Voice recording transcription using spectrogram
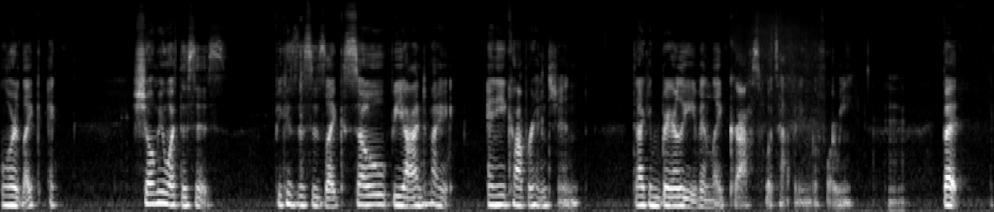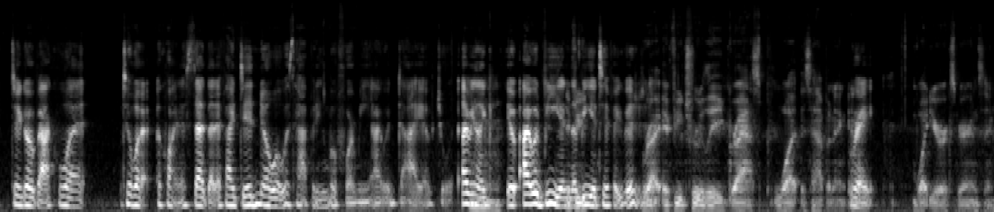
Lord, like, show me what this is because this is like so beyond my any comprehension that I can barely even like grasp what's happening before me. Hmm. But to go back what to what Aquinas said that if I did know what was happening before me, I would die of joy. I mean, like it, I would be in. If the you- beatific vision. Right. If you truly grasp what is happening. and Right. What you're experiencing.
